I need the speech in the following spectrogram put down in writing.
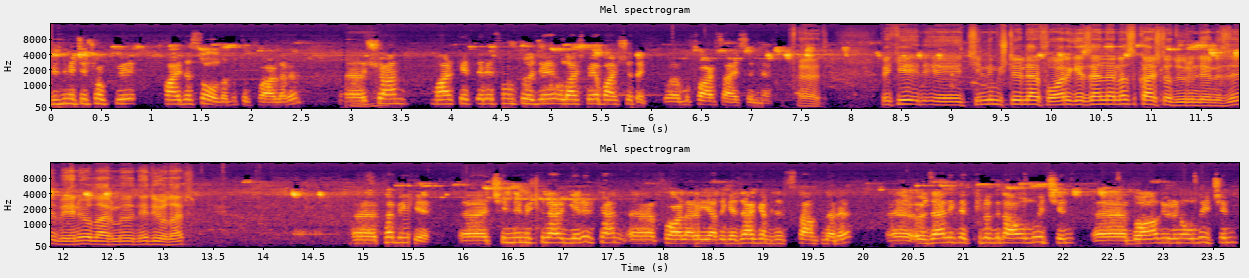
Bizim için çok bir faydası oldu bu tür fuarların. Şu an marketlere son kullanıcıya ulaşmaya başladık bu fuar sayesinde. Evet. Peki e, Çinli müşteriler, fuarı gezenler nasıl karşıladı ürünlerinizi? Beğeniyorlar mı? Ne diyorlar? Ee, tabii ki. Ee, Çinli müşteriler gelirken e, fuarları ya da gezerken bizim standları e, özellikle kuru gıda olduğu için, e, doğal ürün olduğu için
